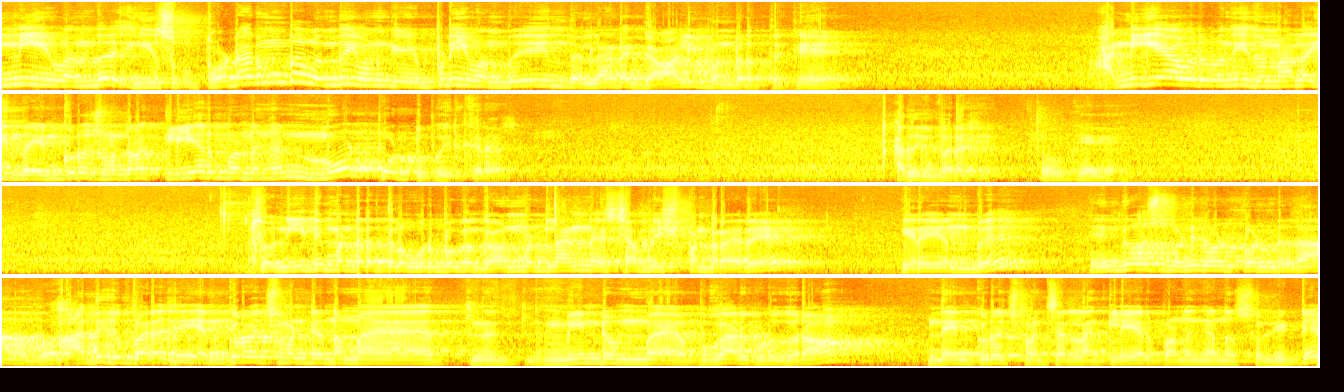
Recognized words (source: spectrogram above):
இன்னைக்கு வந்து தொடர்ந்து வந்து இவங்க எப்படி வந்து இந்த லேண்டை காலி பண்ணுறதுக்கு அன்றைக்கே அவர் வந்து இது மேலே இந்த என்கரேஜ்மெண்ட்லாம் கிளியர் பண்ணுங்கன்னு நோட் போட்டு போயிருக்கிறார். அதுக்கு பிறகு. ஓகே ஸோ நீதிமன்றத்தில் ஒரு பக்கம் கவர்மெண்ட் லேண்ட் எஸ்டாப்ளிஷ் பண்ணுறாரு இறையன்பு. என்க்ரோச் பண்ணி நோட் பண்ணிட்டு தான். அதுக்கு பிறகு என்கரேஜ்மெண்ட் நம்ம மீண்டும் புகார் கொடுக்குறோம். இந்த என்கரேஜ்மெண்ட்ஸ் எல்லாம் கிளியர் பண்ணுங்கன்னு சொல்லிட்டு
